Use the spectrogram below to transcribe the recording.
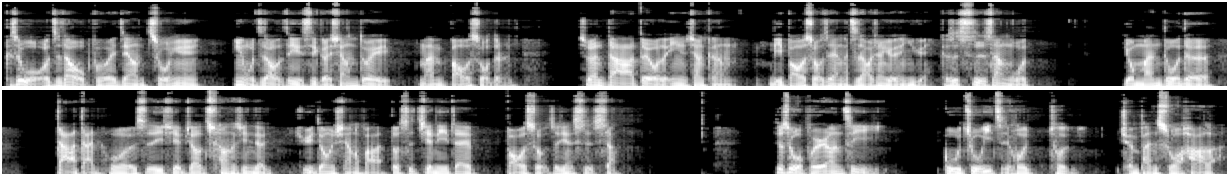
可是我我知道我不会这样做，因为因为我知道我自己是一个相对蛮保守的人，虽然大家对我的印象可能。离保守这两个字好像有点远，可是事实上我有蛮多的大胆或者是一些比较创新的举动想法，都是建立在保守这件事上。就是我不会让自己孤注一掷或或全盘说哈啦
